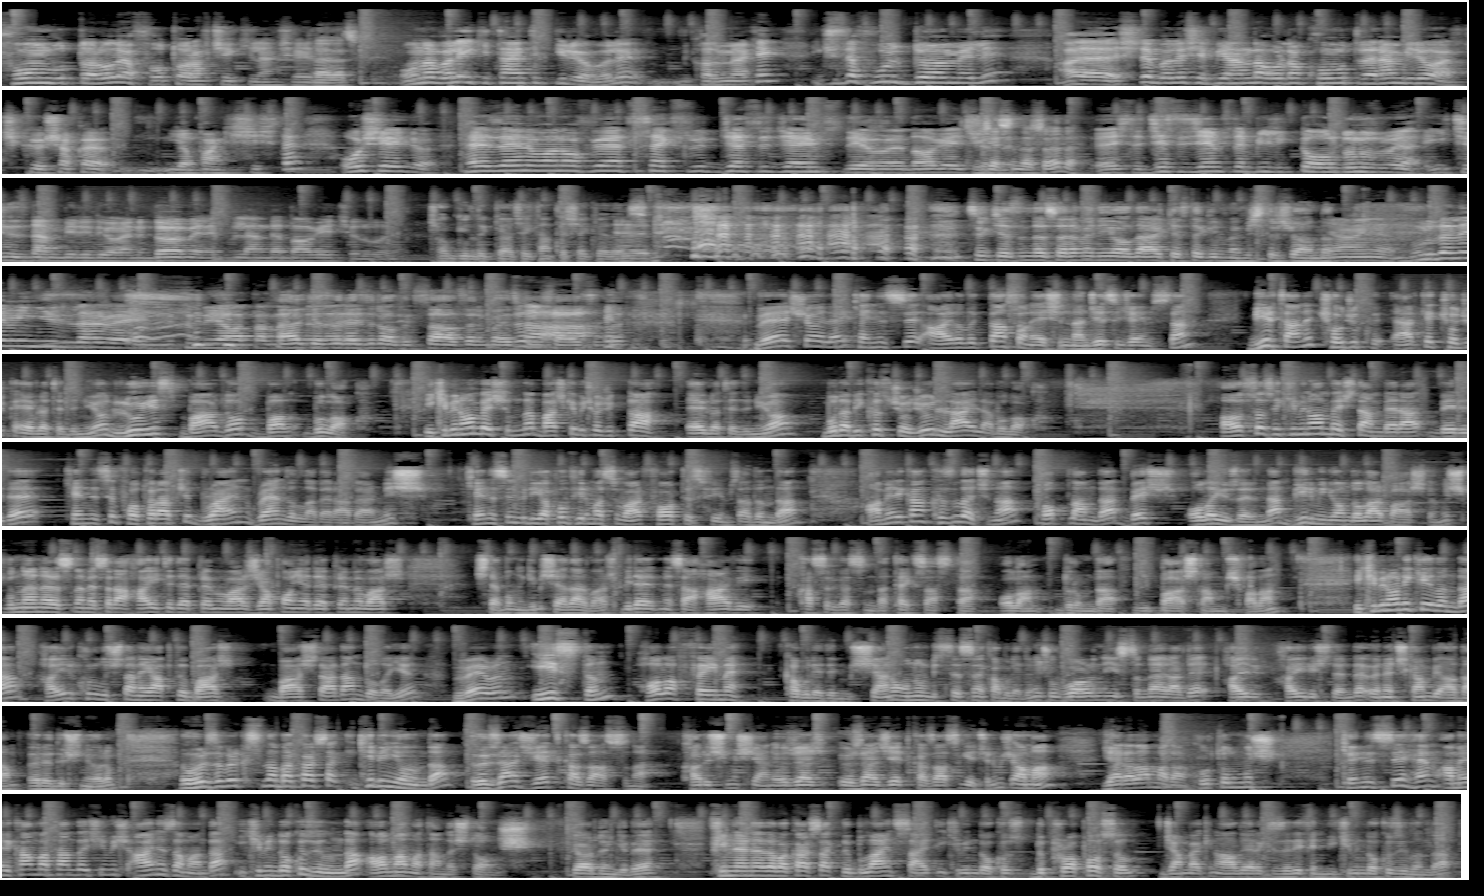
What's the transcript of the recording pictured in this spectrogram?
phone bootlar oluyor ya, fotoğraf çekilen şeyler. Evet. Ona böyle iki tane tip giriyor böyle bir kadın bir erkek. İkisi de full dövmeli. Ee, işte böyle şey bir anda oradan komut veren biri var. Çıkıyor şaka yapan kişi işte. O şey diyor. Has anyone of you had sex with Jesse James diye böyle dalga geçiyor. Türkçesini de söyle de. E işte Jesse James'le birlikte oldunuz mu ya, içinizden biri diyor hani dövmeli falan de dalga geçiyordu böyle. Çok güldük gerçekten teşekkür ederiz. Evet. Türkçesini de söylemen iyi oldu. Herkes de gülmemiştir şu anda. yani buradan hem İngilizler ve bütün dünya vatandaşları. Herkese rezil olduk. Sağ ol senin bu esprin sayesinde. Ve şöyle kendisi ayrıldıktan sonra eşinden Jesse James'ten bir tane çocuk, erkek çocuk evlat ediniyor. Louis Bardo Bullock. 2015 yılında başka bir çocuk daha evlat ediniyor. Bu da bir kız çocuğu Layla Bullock. Ağustos 2015'ten bera- beri de kendisi fotoğrafçı Brian Randall'la berabermiş. Kendisinin bir yapım firması var Fortis Films adında. Amerikan Kızılaçı'na toplamda 5 olay üzerinden 1 milyon dolar bağışlamış. Bunların arasında mesela Haiti depremi var, Japonya depremi var. İşte bunun gibi şeyler var. Bir de mesela Harvey kasırgasında Texas'ta olan durumda bağışlanmış falan. 2012 yılında hayır kuruluşlarına yaptığı bağış, bağışlardan dolayı Warren Easton Hall of Fame'e kabul edilmiş. Yani onun listesine kabul edilmiş. Bu Warren Easton da herhalde hayır, hayır işlerinde öne çıkan bir adam. Öyle düşünüyorum. Ivır zıvır kısmına bakarsak 2000 yılında özel jet kazasına karışmış. Yani özel, özel jet kazası geçirmiş ama yaralanmadan kurtulmuş. Kendisi hem Amerikan vatandaşıymış aynı zamanda 2009 yılında Alman vatandaşı da olmuş. Gördüğün gibi. Filmlerine de bakarsak The Blind Side 2009, The Proposal, Can Berk'in ağlayarak izlediği film 2009 yılında.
